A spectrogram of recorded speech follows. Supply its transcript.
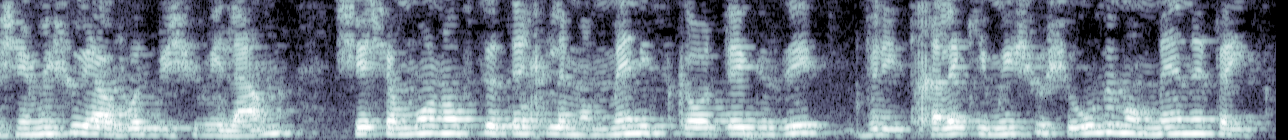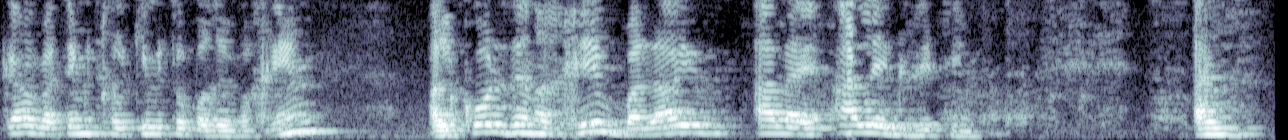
ושמישהו יעבוד בשבילם, שיש המון אופציות איך לממן עסקאות אקזיט ולהתחלק עם מישהו שהוא מממן את העסקה ואתם מתחלקים איתו ברווחים. על כל זה נרחיב בלייב על, על אקזיטים. אז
